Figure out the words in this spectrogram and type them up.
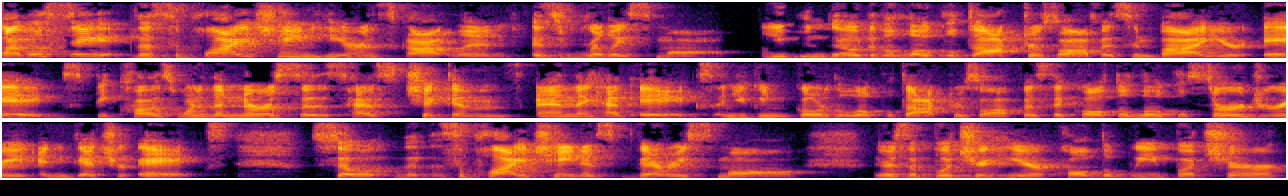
I will say the supply chain here in Scotland is really small. You can go to the local doctor's office and buy your eggs because one of the nurses has chickens and they have eggs. And you can go to the local doctor's office. They call it the local surgery and you get your eggs. So the supply chain is very small. There's a butcher here called the Wee Butcher.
